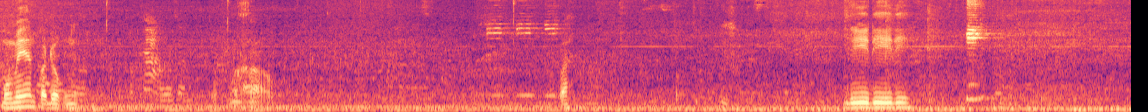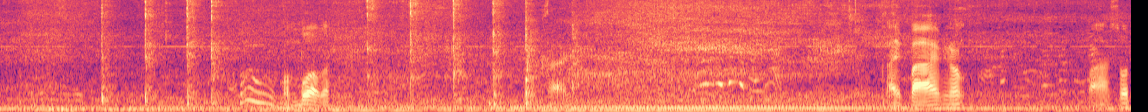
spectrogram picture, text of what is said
โมเมนต์ปลาดุกนี่ข้าวแล้วกันปลาขาวไปดีดีดีโอ้หอมบวกอะขายขายปลาพี่น้องปลาสด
